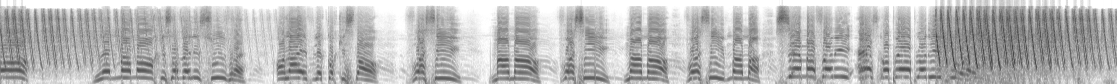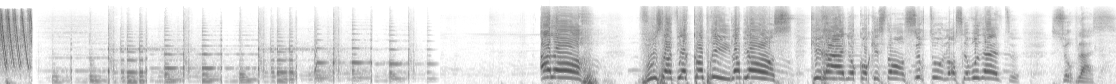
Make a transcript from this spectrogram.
sont les mamans qui sont venues suivre en live les Coquistans. Voici maman, voici maman, voici maman. C'est ma famille. Est-ce qu'on peut applaudir? pour eux Alors, vous aviez compris l'ambiance qui règne au Coquistan, surtout lorsque vous êtes sur place.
